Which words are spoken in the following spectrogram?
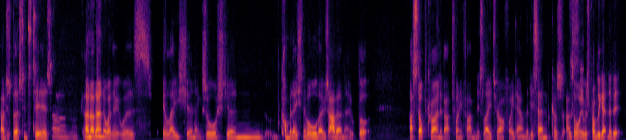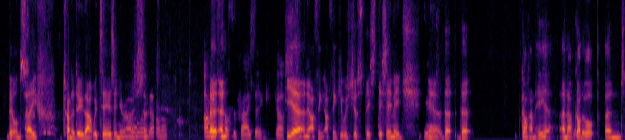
I just burst into tears, Oh and I don't know whether it was elation, exhaustion, combination of all those. I don't know, but. I stopped crying about 25 minutes later, halfway down the descent, because I Oh, thought so it was probably getting a bit bit unsafe trying to do that with tears in your eyes. Oh so. my god. I mean, Uh, it's and- not surprising. Gosh. Yeah, and I think I think it was just this this image, you know, that that God, I'm here and I've got up, and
